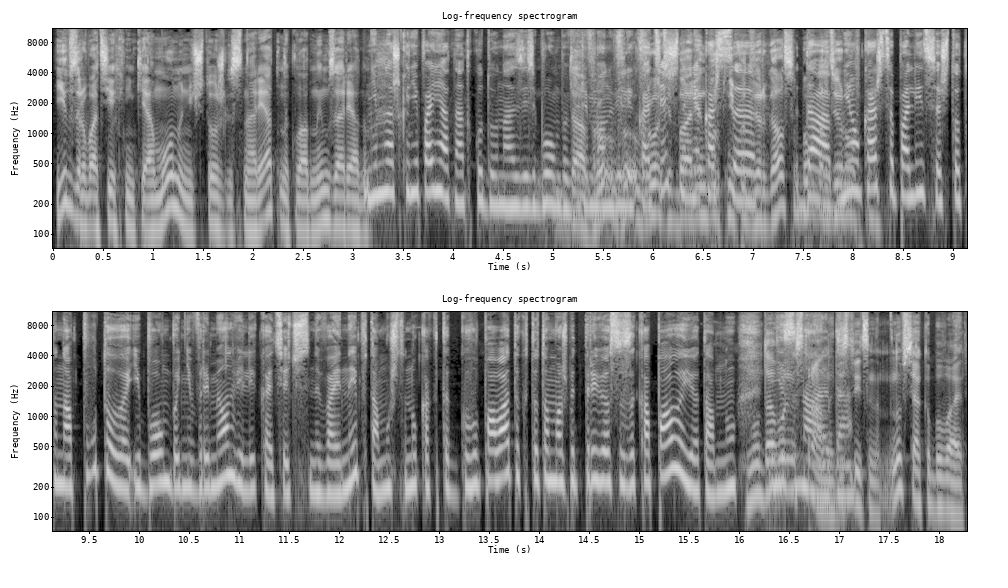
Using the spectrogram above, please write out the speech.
и взрывотехники ОМОН уничтожили снаряд накладным зарядом. Немножко непонятно, откуда у нас здесь бомбы да, времен в, Великой вроде Отечественной. Бы мне кажется, не подвергался Да, мне кажется, полиция что-то напутала, и бомба не времен Великой Отечественной войны, потому что, ну, как-то глуповато кто-то, может быть, привез и закопал ее там, ну, Ну, довольно знаю, странно, да. действительно. Ну, всяко бывает.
